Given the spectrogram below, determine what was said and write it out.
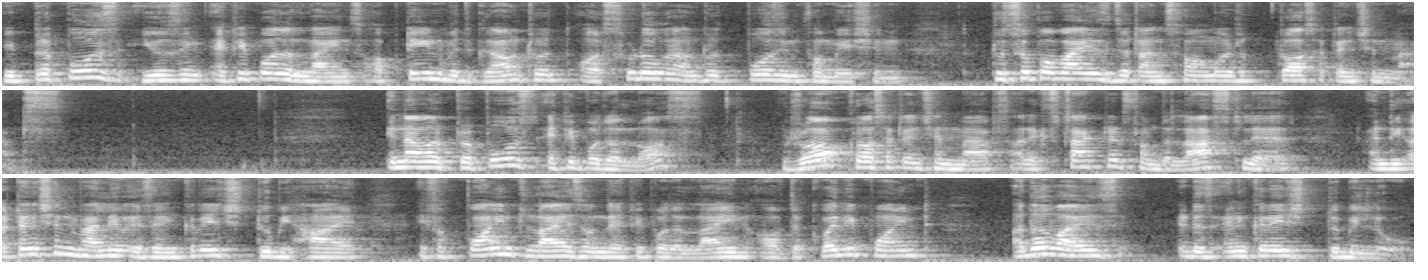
we propose using epipolar lines obtained with ground truth or pseudo ground truth pose information to supervise the transformer cross attention maps. In our proposed epipolar loss, raw cross attention maps are extracted from the last layer and the attention value is encouraged to be high if a point lies on the epipolar line of the query point, otherwise it is encouraged to be low.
